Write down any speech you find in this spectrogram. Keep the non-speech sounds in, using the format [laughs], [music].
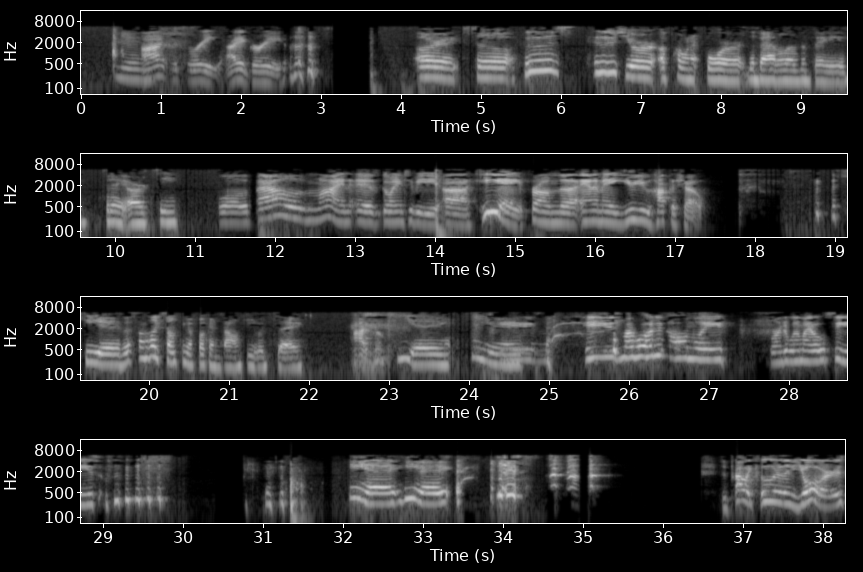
Yeah. I agree. I agree. [laughs] All right, so who's who's your opponent for the Battle of the Babe today, Artsy? well, the battle of mine is going to be uh Hiei from the anime Yu Yu Hakusho. Hiei. That sounds like something a fucking donkey would say. I know. Hiei. Hiei. He's, he's my one and only. Born to one of my OCs. [laughs] Hiei. Hiei. [laughs] It's probably cooler than yours.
